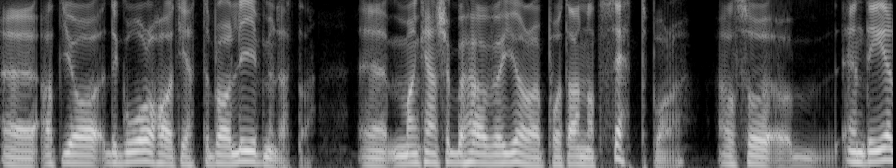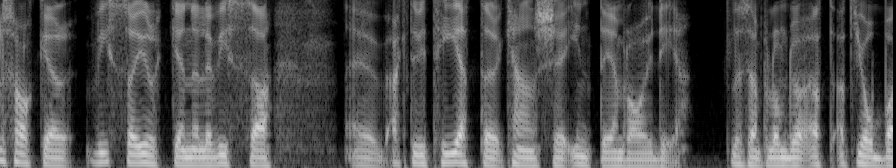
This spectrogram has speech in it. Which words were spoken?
Eh, att jag, det går att ha ett jättebra liv med detta. Eh, man kanske behöver göra det på ett annat sätt bara. Alltså en del saker, vissa yrken eller vissa eh, aktiviteter kanske inte är en bra idé. Till exempel om du, att, att jobba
